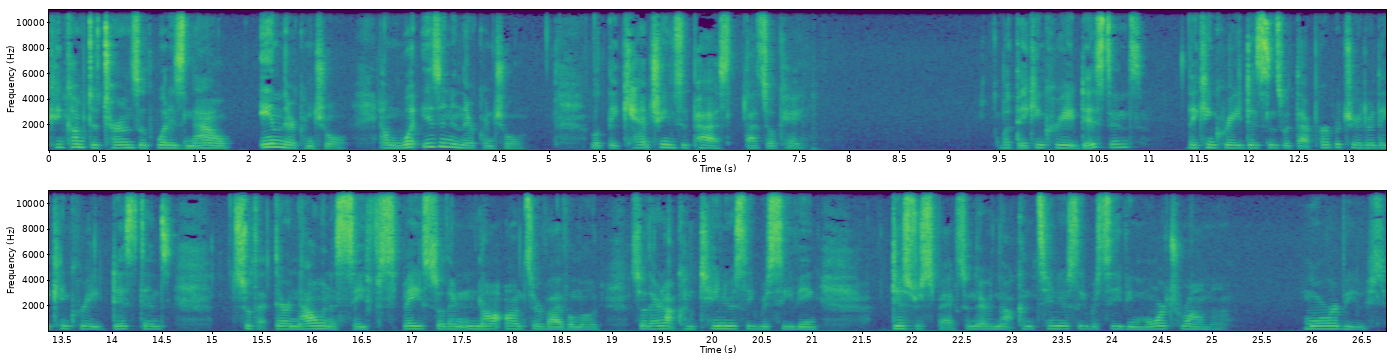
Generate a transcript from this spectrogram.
can come to terms with what is now in their control and what isn't in their control. Look, they can't change the past. That's okay. But they can create distance. They can create distance with that perpetrator. They can create distance so that they're now in a safe space so they're not on survival mode. So they're not continuously receiving disrespect so they're not continuously receiving more trauma more abuse.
